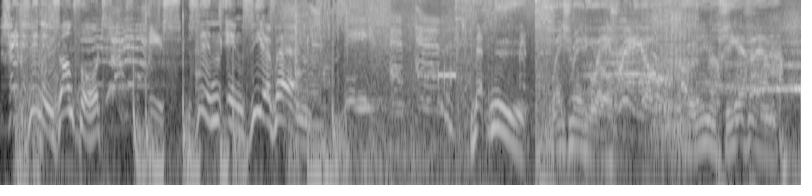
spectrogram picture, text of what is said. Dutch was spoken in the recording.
Zin in Zandvoort is zin in ZFM. ZFM. Met nu Waze Radio. Waze Radio. Alleen op ZFM.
